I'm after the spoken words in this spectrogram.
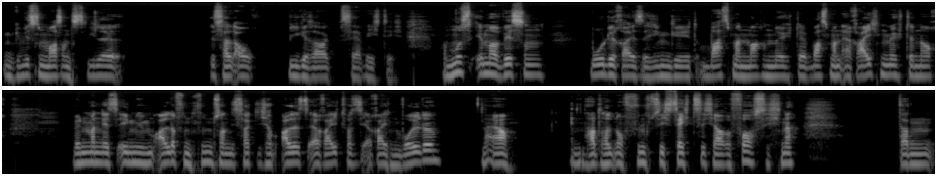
ein gewissen Maß an Stile ist halt auch, wie gesagt, sehr wichtig. Man muss immer wissen, wo die Reise hingeht, was man machen möchte, was man erreichen möchte noch. Wenn man jetzt irgendwie im Alter von 25 sagt, ich habe alles erreicht, was ich erreichen wollte, naja, man hat halt noch 50, 60 Jahre vor sich, ne? Dann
